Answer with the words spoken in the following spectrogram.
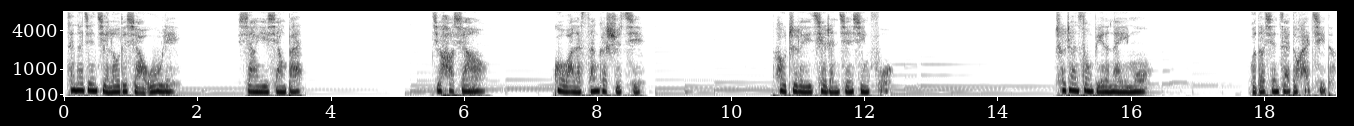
在那间简陋的小屋里，相依相伴，就好像过完了三个世纪，透支了一切人间幸福。车站送别的那一幕，我到现在都还记得。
